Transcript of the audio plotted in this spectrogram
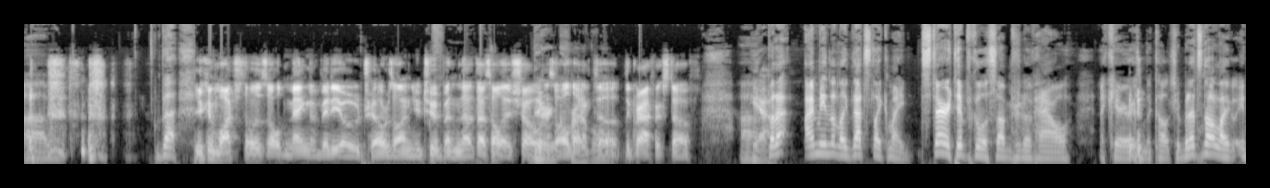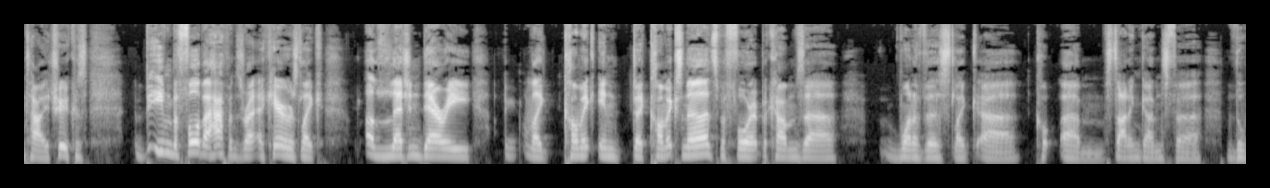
um, but You can watch those old manga video trailers on YouTube, and that, that's all they show They're is all like the, the graphic stuff. uh, Yeah. but I, I mean, like that's like my stereotypical assumption of how Akira is in the culture, but it's not like entirely true because even before that happens, right? Akira is like a legendary like comic in the comics nerds before it becomes uh one of this like uh co- um starting guns for the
